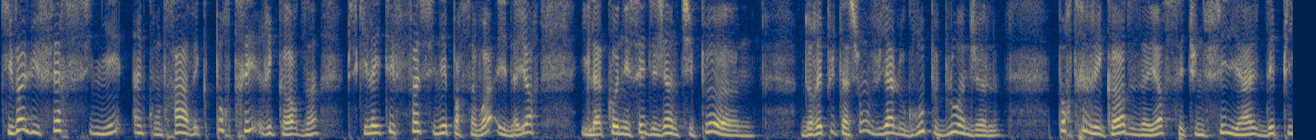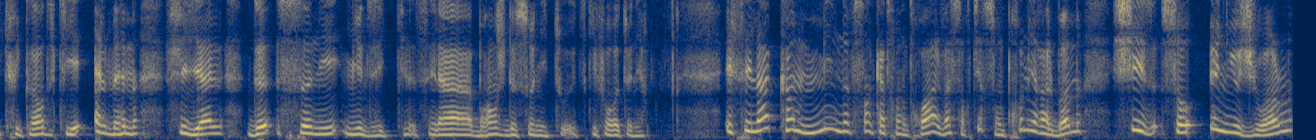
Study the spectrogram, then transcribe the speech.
qui va lui faire signer un contrat avec Portrait Records, hein, puisqu'il a été fasciné par sa voix, et d'ailleurs, il la connaissait déjà un petit peu de réputation via le groupe Blue Angel. Portrait Records, d'ailleurs, c'est une filiale d'Epic Records, qui est elle-même filiale de Sony Music. C'est la branche de Sony, tout ce qu'il faut retenir. Et c'est là qu'en 1983, elle va sortir son premier album, She's So Unusual,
